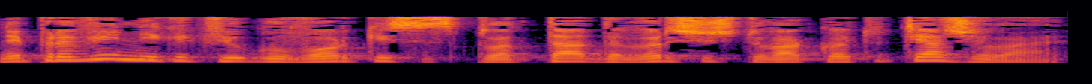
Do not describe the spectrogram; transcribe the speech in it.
не прави никакви оговорки с плата да вършиш това, което тя желае.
